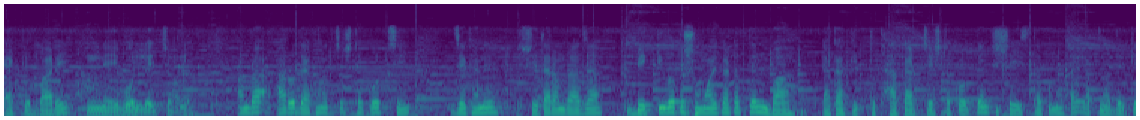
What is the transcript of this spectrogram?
একেবারেই নেই বললেই চলে। আমরা আরও দেখানোর চেষ্টা করছি, যেখানে সীতারাম রাজা ব্যক্তিগত সময় কাটাতেন বা একাকিত্ব থাকার চেষ্টা করতেন, সেই স্থাপনাটাই আপনাদেরকে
